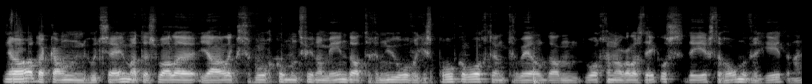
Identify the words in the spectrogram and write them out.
Ja, dat kan goed zijn, maar het is wel een jaarlijks voorkomend fenomeen dat er nu over gesproken wordt. En terwijl dan wordt er nogal eens dikwijls de eerste ronde vergeten. Hè.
